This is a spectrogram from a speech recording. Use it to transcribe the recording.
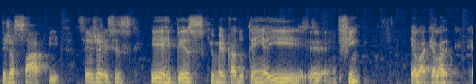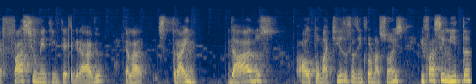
seja SAP, seja esses ERPs que o mercado tem aí, é, enfim, ela, ela é facilmente integrável, ela extrai dados, automatiza essas informações e facilita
